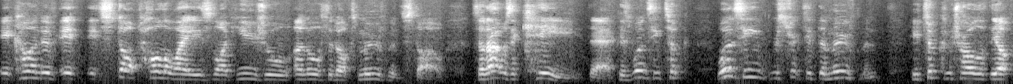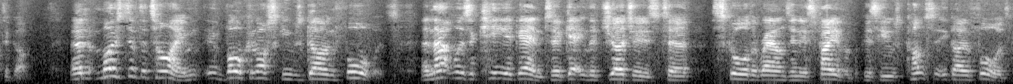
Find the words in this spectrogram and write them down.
it kind of it, it stopped Holloway's like usual unorthodox movement style. So that was a key there because once he took once he restricted the movement, he took control of the octagon. And most of the time, Volkanovski was going forwards. And that was a key again to getting the judges to score the rounds in his favour because he was constantly going forwards.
